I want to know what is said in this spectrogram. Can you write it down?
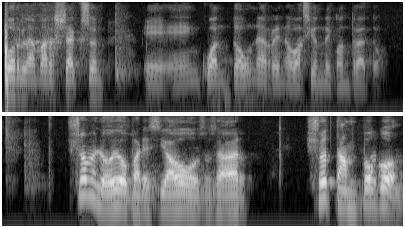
por Lamar Jackson eh, en cuanto a una renovación de contrato? Yo me lo veo parecido a vos, o sea, a ver, yo tampoco,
